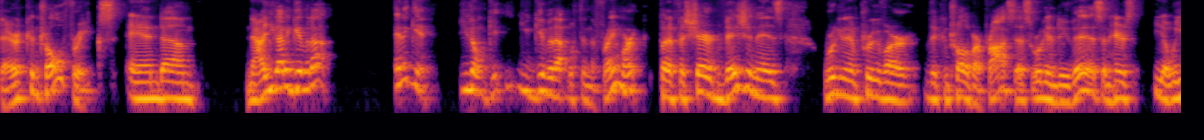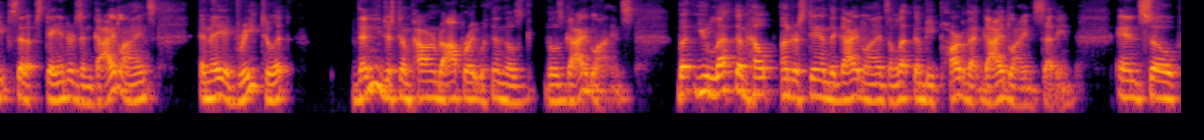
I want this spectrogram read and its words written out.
they're control freaks. And um, now you got to give it up. And again, you don't get you give it up within the framework but if a shared vision is we're going to improve our the control of our process we're going to do this and here's you know we set up standards and guidelines and they agree to it then you just empower them to operate within those those guidelines but you let them help understand the guidelines and let them be part of that guideline setting and so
